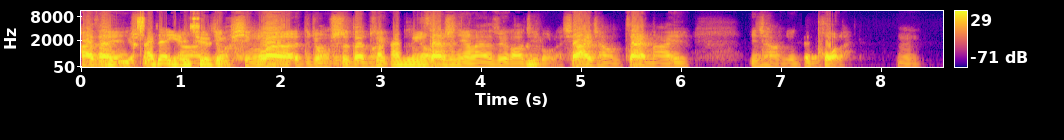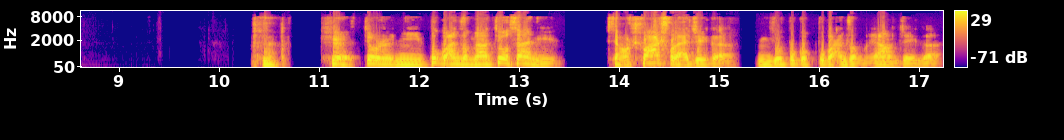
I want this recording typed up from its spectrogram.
还在延还在延续，已经平了勇士的最三十年来的最高纪录了。下一场再拿一一场就破了。嗯，是，就是你不管怎么样，就算你想刷出来这个，你就不管不管怎么样，这个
